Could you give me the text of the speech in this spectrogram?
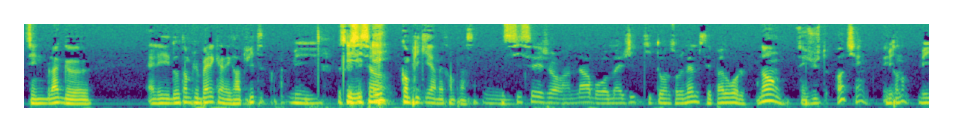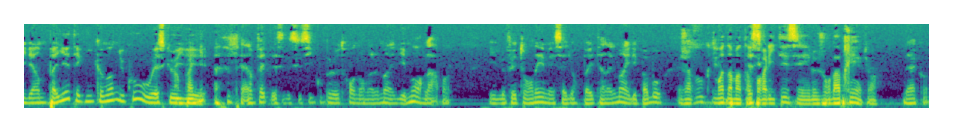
c'est une blague, euh, elle est d'autant plus belle qu'elle est gratuite, Mais parce que et, si c'est un- compliquée à mettre en place. si c'est genre un arbre magique qui tourne sur lui-même, c'est pas drôle. Non, c'est juste, oh tiens, étonnant. Mais il est empaillé techniquement du coup ou est-ce que il est en fait est-ce que s'il coupe le tronc normalement il est mort l'arbre. Il le fait tourner mais ça dure pas éternellement, il est pas beau. J'avoue que moi, dans ma temporalité, c'est le jour d'après, tu vois. D'accord.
